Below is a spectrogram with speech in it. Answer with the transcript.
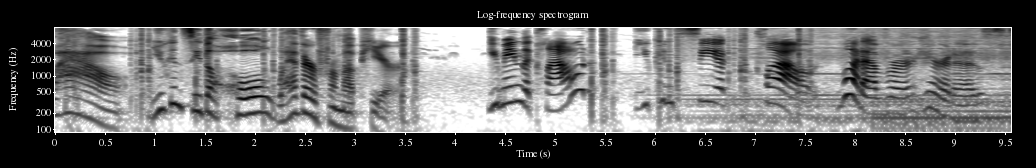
Wow, you can see the whole weather from up here. You mean the cloud? You can see a cloud. whatever. Here it is.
